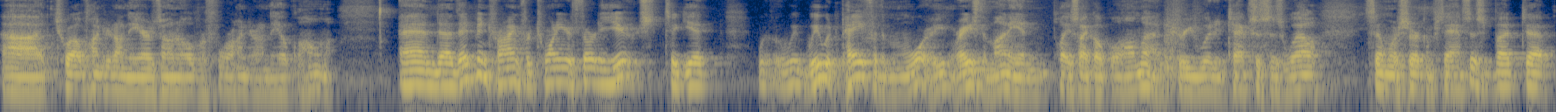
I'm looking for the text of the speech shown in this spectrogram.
Uh, 1,200 on the Arizona, over 400 on the Oklahoma. And uh, they've been trying for 20 or 30 years to get we, we would pay for the memorial. You can raise the money in a place like Oklahoma. I'm sure you would in Texas as well, similar circumstances. But uh,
